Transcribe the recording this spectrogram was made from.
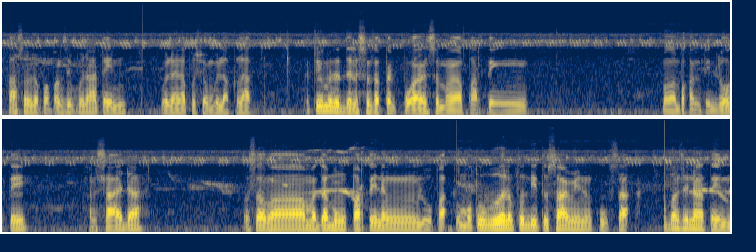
Kaso napapansin po natin, wala na po siyang bulaklak. Ito yung madadalas na tatagpuan sa mga parting mga bakanting lote, kalsada, o sa mga madamong parte ng lupa. Tumutubo lang to dito sa amin ng kusa. Kapansin natin,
